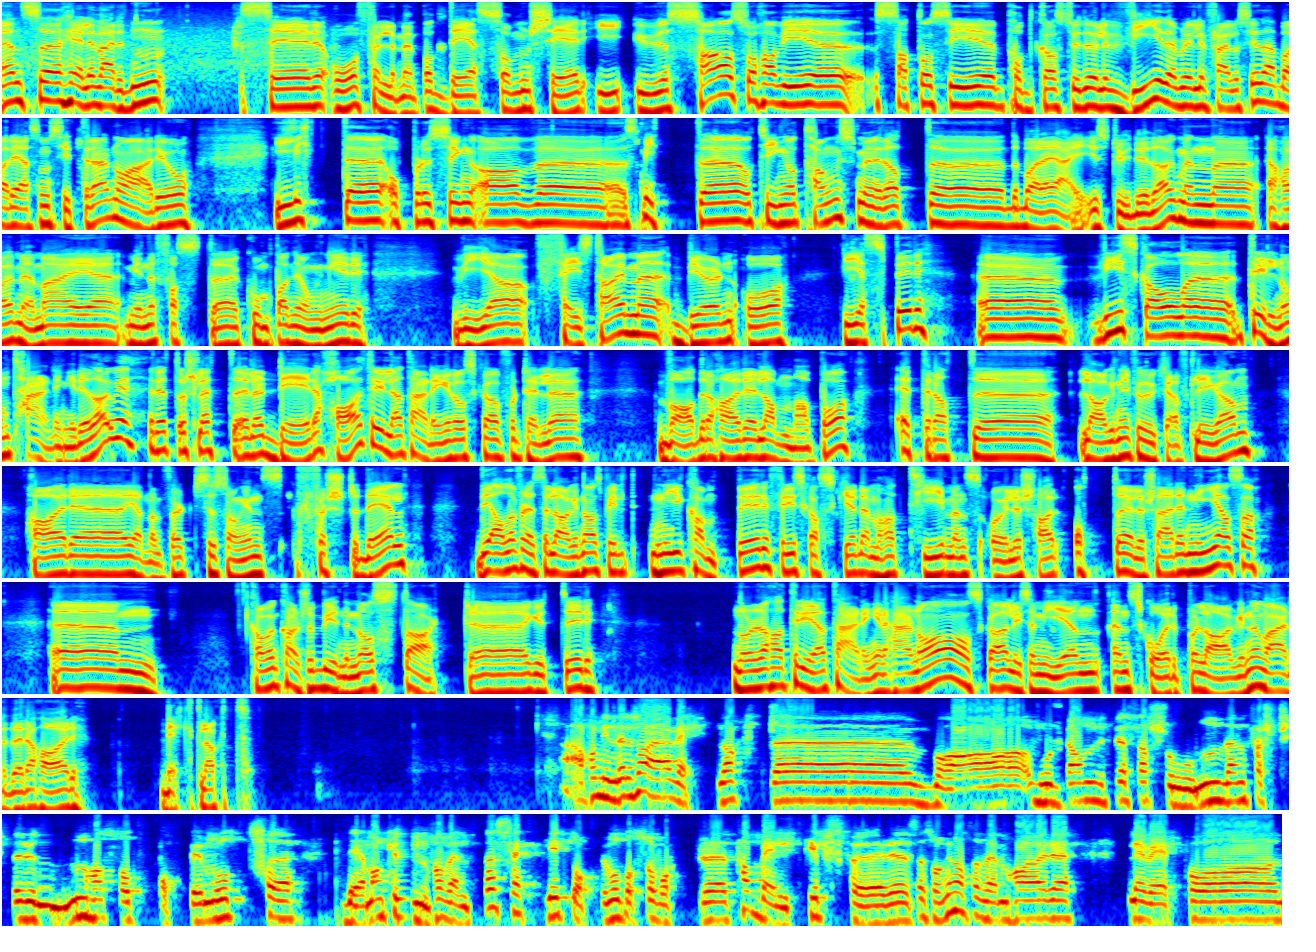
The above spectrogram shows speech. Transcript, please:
Mens eh, hele verden ser og følger med på det som skjer i USA, så har vi eh, satt oss i podkaststudio. Eller vi, det blir litt feil å si, det er bare jeg som sitter her. Nå er det jo litt eh, oppblussing av smitte og ting og tang som gjør at det bare er jeg i studio i dag. Men jeg har jo med meg mine faste kompanjonger via FaceTime, Bjørn og Jesper. Uh, vi skal uh, trille noen terninger i dag, vi, rett og slett. Eller dere har trilla terninger og skal fortelle hva dere har landa på etter at uh, lagene i Fjordkraftligaen har gjennomført sesongens første del. De aller fleste lagene har spilt ni kamper. Frisk Asker de har ti, mens Oilers har åtte. Ellers er det ni, altså. kan vi kanskje begynne med å starte, gutter når dere har trilla terninger her nå og skal liksom gi en, en score på lagene, hva er det dere har vektlagt? Ja, for min del så har jeg vektlagt uh, hva, hvordan prestasjonen den første runden har stått opp imot uh, det man kunne forvente. Sett litt opp imot også vårt uh, tabelltips før sesongen. altså Hvem har levert på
